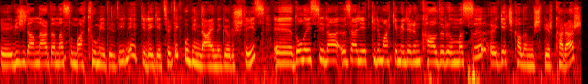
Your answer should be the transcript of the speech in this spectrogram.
e, vicdanlarda nasıl mahkum edildiğini hep dile getirdik. Bugün de aynı görüşteyiz. E, dolayısıyla özel yetkili mahkemelerin kaldırılması e, geç kalınmış bir karar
